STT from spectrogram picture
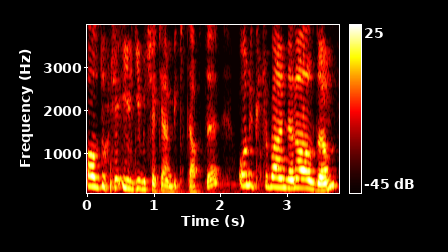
oldukça ilgimi çeken bir kitaptı. Onu kütüphaneden aldım.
